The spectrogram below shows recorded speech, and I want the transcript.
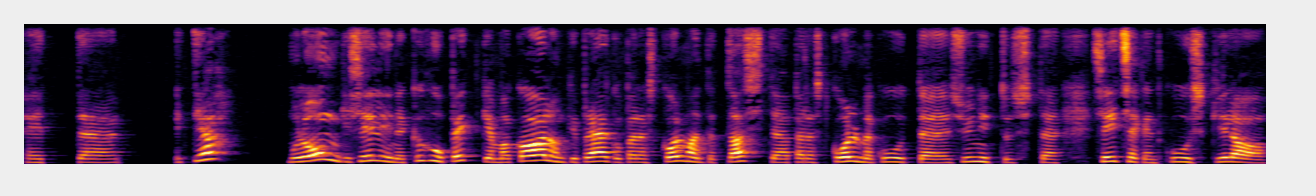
et, äh, et jah, mul ongi selline kõhupekk ja ma kaalungi praegu pärast kolmandat last ja pärast kolme kuud äh, sünnitust äh, seitsekümmend kuus kilo.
